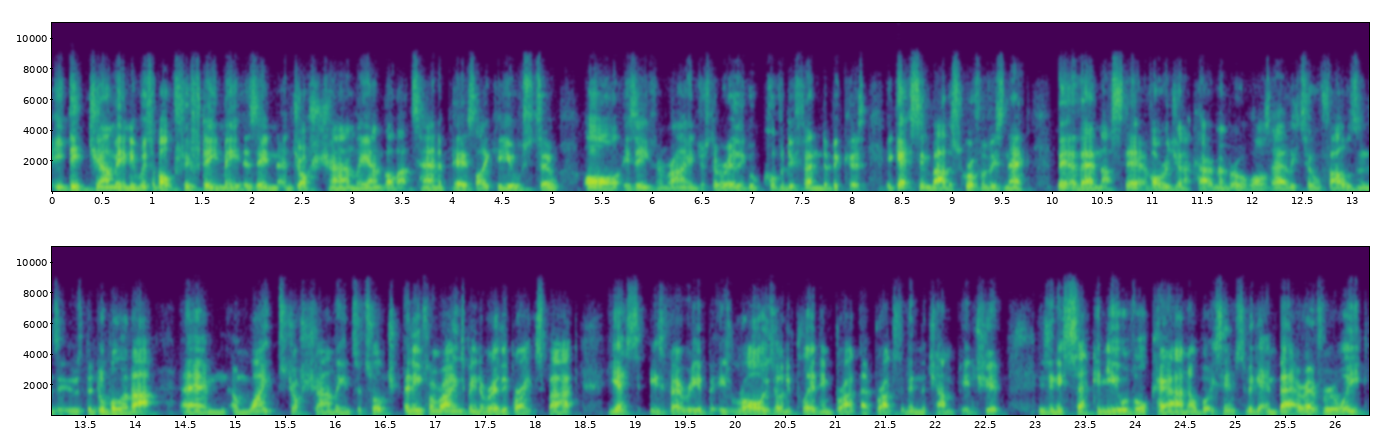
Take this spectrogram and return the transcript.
he did jam in. He was about 15 metres in, and Josh Charnley ain't got that turn of pace like he used to. Or is Ethan Ryan just a really good cover defender because he gets him by the scruff of his neck? Bit of then that state of origin. I can't remember it was, early 2000s. It was the double of that um, and wipes Josh Charnley into touch. And Ethan Ryan's been a really bright spark. Yes, he's very he's raw. He's only played in Brad, at Bradford in the Championship. He's in his second year with Vulcano, but he seems to be getting better every week.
